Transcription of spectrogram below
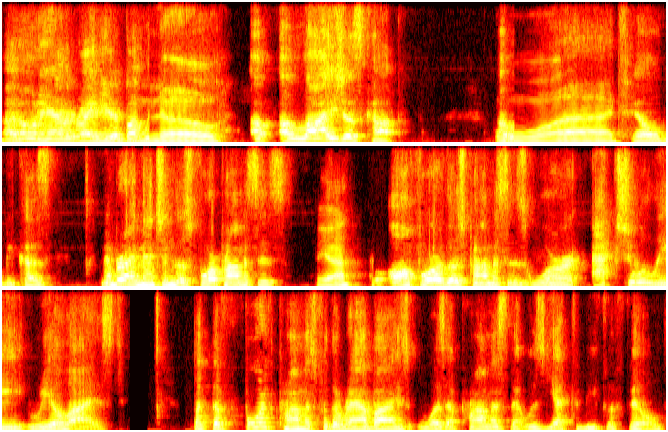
I don't have it right here, but no. Elijah's cup. What? Filled because remember I mentioned those four promises? Yeah. All four of those promises were actually realized. But the fourth promise for the rabbis was a promise that was yet to be fulfilled.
